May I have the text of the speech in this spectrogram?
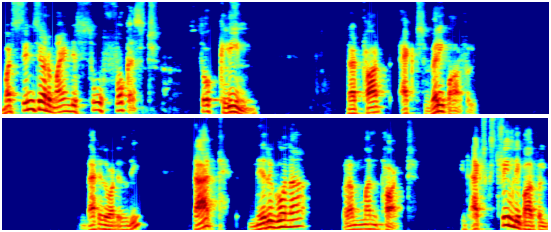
But since your mind is so focused, so clean, that thought acts very powerfully. That is what is the, that Nirguna Brahman thought. It acts extremely powerfully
